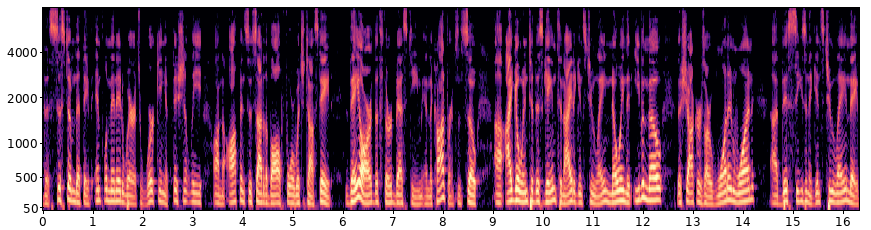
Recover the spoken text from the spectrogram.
the system that they've implemented where it's working efficiently on the offensive side of the ball for Wichita State, they are the third best team in the conference. And so uh, I go into this game tonight against Tulane knowing that even though the Shockers are one and one uh, this season against Tulane, they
